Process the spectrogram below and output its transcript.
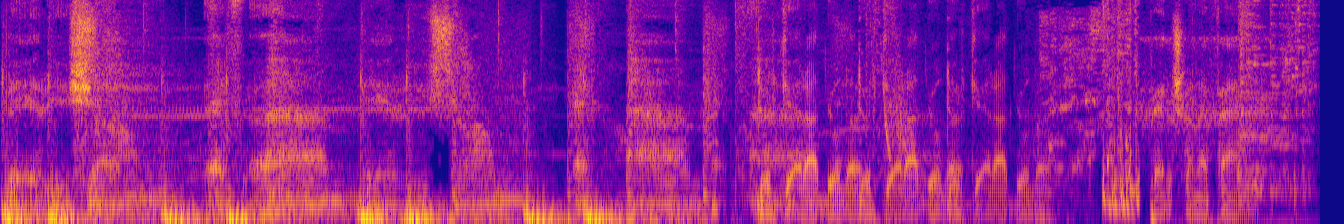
Perişan FM Perişan FM Türkiye Radyo'da Türkiye Radyo'da Türkiye Radyo'da. Perişan FM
